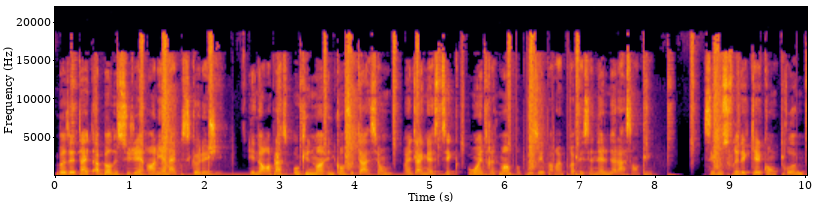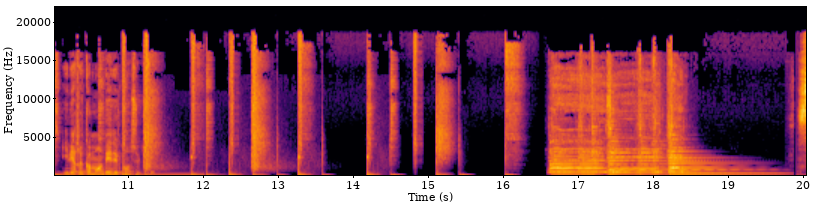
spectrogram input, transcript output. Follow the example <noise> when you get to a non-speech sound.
Buzz Tête aborde des sujets en lien à la psychologie. Il ne remplace aucunement une consultation, un diagnostic ou un traitement proposé par un professionnel de la santé. Si vous souffrez de quelconque trouble, il est recommandé de consulter.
